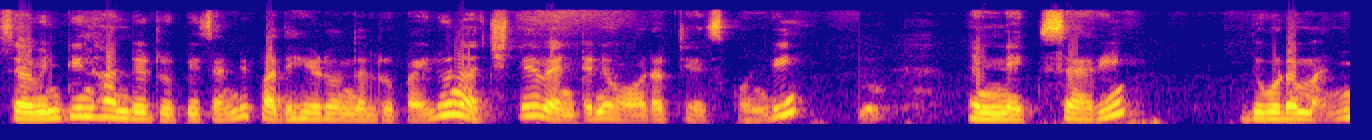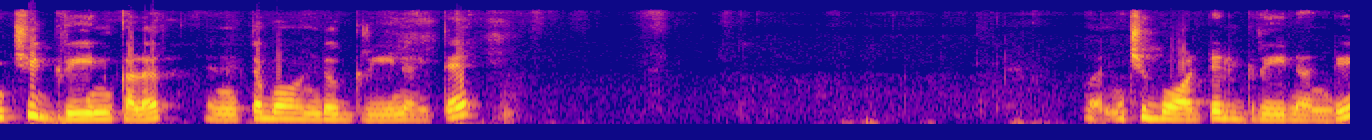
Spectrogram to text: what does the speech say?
సెవెంటీన్ హండ్రెడ్ రూపీస్ అండి. పదిహేడు వందల రూపాయలు. నచ్చితే వెంటనే ఆర్డర్ చేసుకోండి. And next sari. ఇది కూడా మంచి గ్రీన్ కలర్. ఎంత బాగుందో గ్రీన్ అయితే. మంచి బాటిల్ గ్రీన్ అండి.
